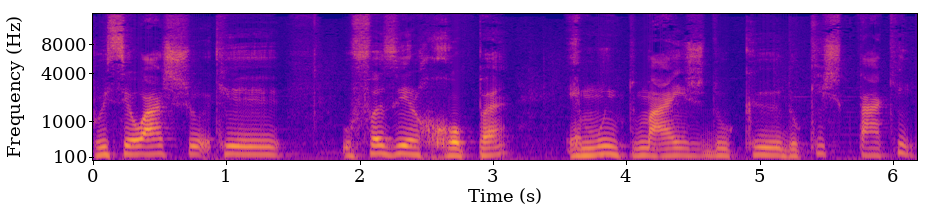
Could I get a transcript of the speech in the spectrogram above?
Por isso eu acho que o fazer roupa é muito mais do que, do que isto que está aqui.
